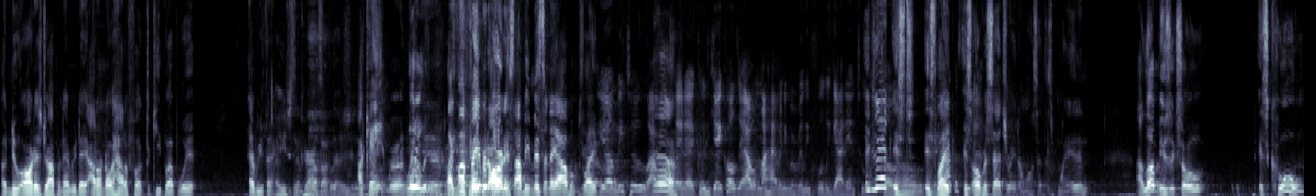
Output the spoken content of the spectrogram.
a new artist dropping every day. I don't know how the fuck to keep up with everything. I used to care about that shit. I can't, bro. Literally, Yeah. like my favorite artists, I be missing their albums. Like Yeah, me too. I Yeah. would say that because J Cole's album, I haven't even really fully got into. It. Exactly, So, it's Oh, it's man. like I can see it's that. oversaturated almost at this point. And I love music, so it's cool.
